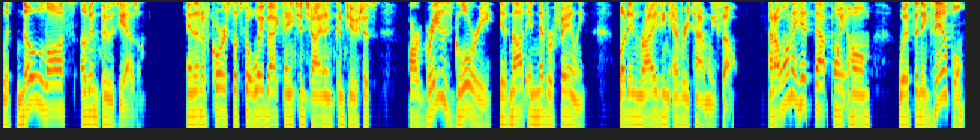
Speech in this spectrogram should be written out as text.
with no loss of enthusiasm. And then, of course, let's go way back to ancient China and Confucius. Our greatest glory is not in never failing, but in rising every time we fell. And I want to hit that point home with an example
